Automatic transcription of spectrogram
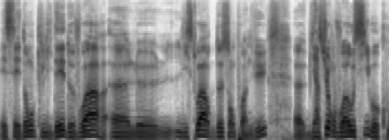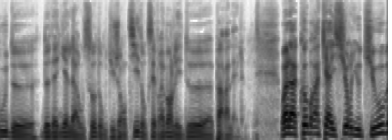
Et c'est donc l'idée de voir euh, l'histoire de son point de vue. Euh, bien sûr, on voit aussi beaucoup de, de, Daniel Larousseau, donc du gentil, donc c'est vraiment les deux euh, parallèles. Voilà, Cobra Kai sur YouTube.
